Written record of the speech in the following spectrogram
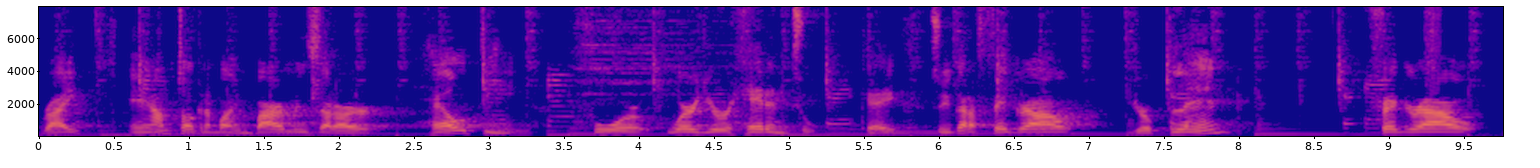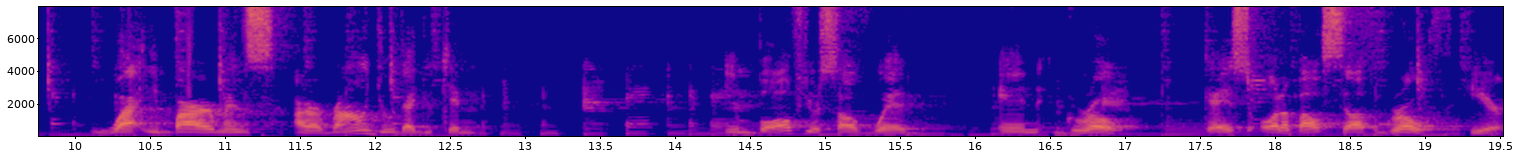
right? And I'm talking about environments that are healthy for where you're heading to, okay? So you gotta figure out your plan, figure out what environments are around you that you can involve yourself with and grow. Okay, it's all about self growth here.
